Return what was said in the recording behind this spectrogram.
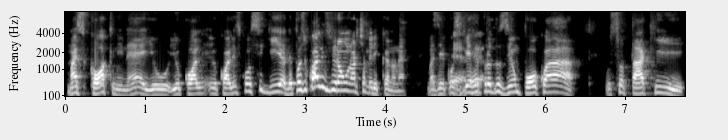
mais cockney, né? E o, e o, Collins, e o Collins conseguia. Depois o Collins virou um norte-americano, né? Mas ele conseguia é, é. reproduzir um pouco a, o sotaque,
